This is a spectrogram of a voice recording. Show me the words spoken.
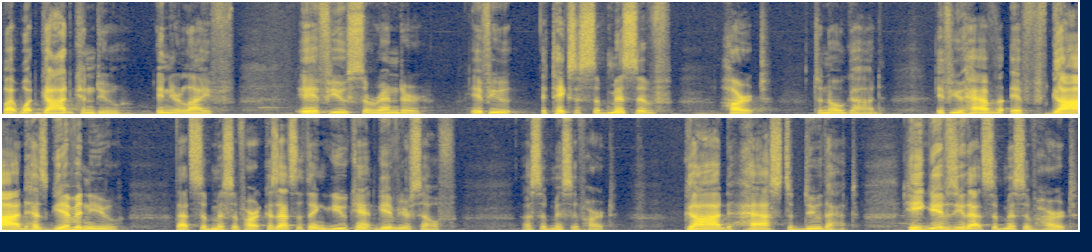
But what God can do in your life, if you surrender, if you, it takes a submissive heart to know God if you have if God has given you that submissive heart because that's the thing you can't give yourself a submissive heart. God has to do that. He gives you that submissive heart.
